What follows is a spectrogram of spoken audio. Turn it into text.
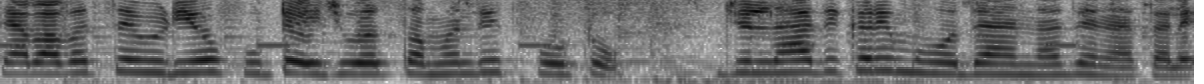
त्याबाबतचे व्हिडिओ फुटेज व संबंधित फोटो जिल्हाधिकारी महोदयांना देण्यात आले.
